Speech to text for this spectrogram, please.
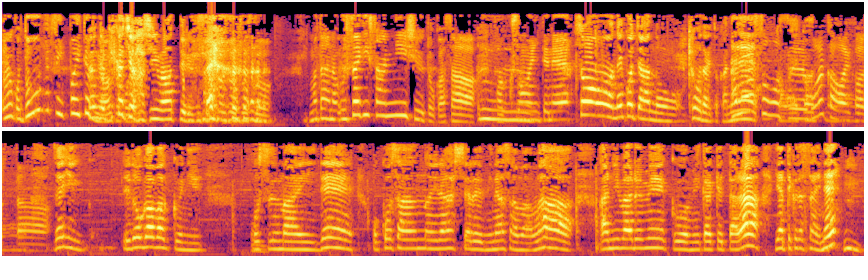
なんか動物いっぱいいたよね。なんかピカチュウ走り回ってるみたいな。そうそうそうそう。またあの、うさぎ三人衆とかさ、うんたくさんいてね。そう、猫ちゃんの兄弟とかね。ねそうすごい可愛かったぜひ、江戸川区にお住まいで、お子さんのいらっしゃる皆様は、アニマルメイクを見かけたら、やってくださいね。うん。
